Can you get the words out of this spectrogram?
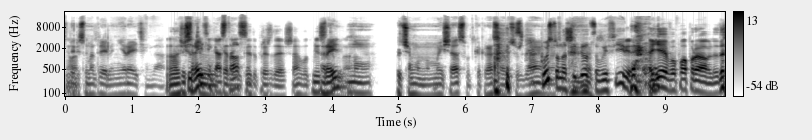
покраснел опять. пересмотрели, не рейтинг, да. А То есть ты рейтинг меня остался. предупреждаешь, а? Вот мне Рей... Ну, почему? Ну, мы сейчас вот как раз обсуждаем. Пусть он ошибется в эфире, а я его поправлю, да?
